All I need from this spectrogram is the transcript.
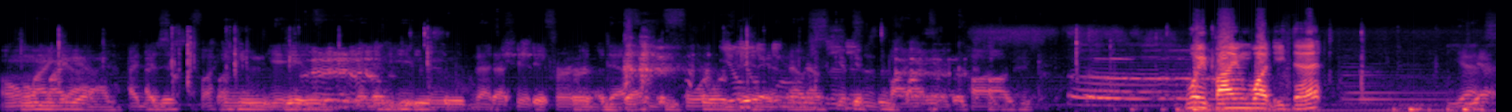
Oh my god, I just fucking gave YouTube that shit for a death before You it and now know skips this. his bio for cosmic. Wait, buying what? Eat that? Yes.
